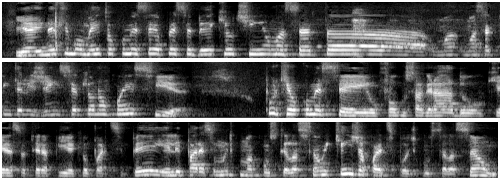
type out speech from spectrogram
e aí, nesse momento, eu comecei a perceber que eu tinha uma certa, uma, uma certa inteligência que eu não conhecia. Porque eu comecei o Fogo Sagrado, que é essa terapia que eu participei, ele parece muito com uma constelação, e quem já participou de constelação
